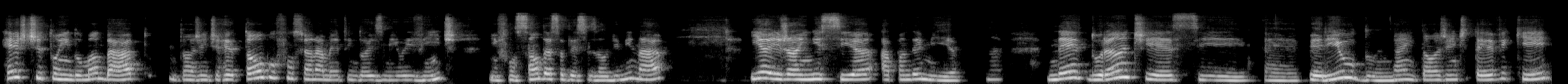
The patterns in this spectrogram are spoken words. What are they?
restituindo o mandato, então a gente retoma o funcionamento em 2020, em função dessa decisão liminar, e aí já inicia a pandemia. Né? Durante esse é, período, né, então a gente teve que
